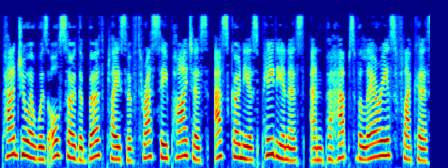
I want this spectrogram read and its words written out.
Padua was also the birthplace of Thrasea Asconius Pedianus, and perhaps Valerius Flaccus.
